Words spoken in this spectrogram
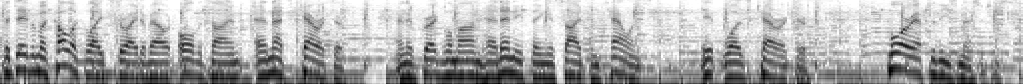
that David McCullough likes to write about all the time, and that's character. And if Greg LeMond had anything aside from talent, it was character. More after these messages.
